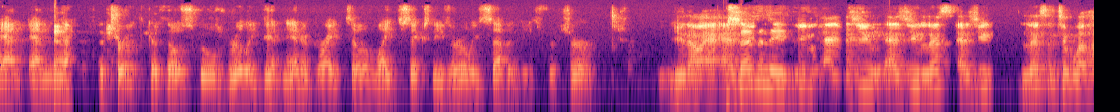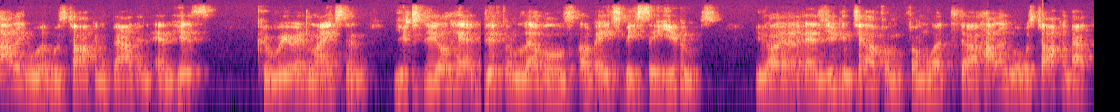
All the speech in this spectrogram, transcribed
And, and that's the truth because those schools really didn't integrate till the late 60s, early 70s for sure. You know, as 70. You, as you as you listen as you listen to what Hollywood was talking about and, and his career at Langston, you still had different levels of HBCUs you know, as you can tell from from what uh, Hollywood was talking about,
